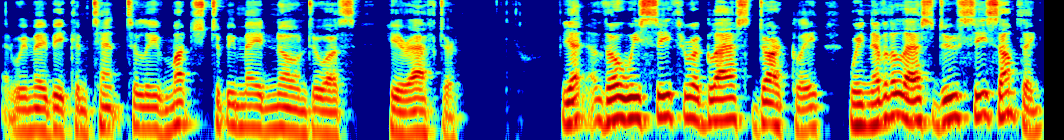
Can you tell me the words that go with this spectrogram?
and we may be content to leave much to be made known to us hereafter. Yet, though we see through a glass darkly, we nevertheless do see something,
